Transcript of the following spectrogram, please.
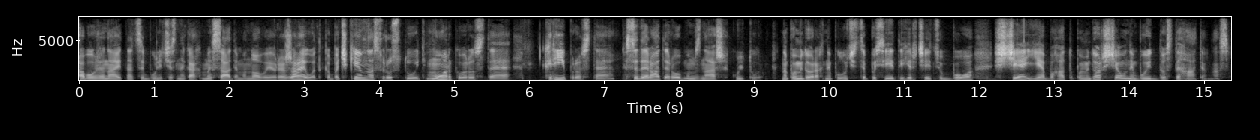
Або вже навіть на цибулі, чесниках ми садимо новий урожай. От кабачки в нас ростуть, морква росте, кріп росте. Сидирати робимо з наших культур. На помідорах не вийде посіяти гірчицю, бо ще є багато помідор, ще вони будуть достигати в нас.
